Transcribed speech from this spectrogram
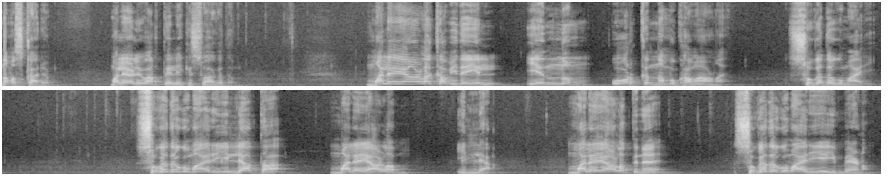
നമസ്കാരം. മലയാളി വാർത്തയിലേക്ക് സ്വാഗതം. മലയാള കവിതയിൽ എന്നും ഓർക്കുന്ന മുഖമാണ് സുഗതകുമാരി. സുഗതകുമാരി ഇല്ലാത്ത മലയാളം ഇല്ല. മലയാളത്തിന് സുഗതകുമാരിയെയും വേണം.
